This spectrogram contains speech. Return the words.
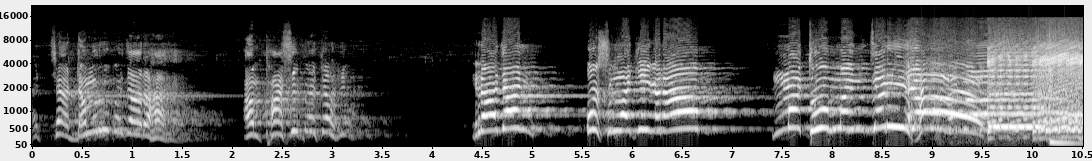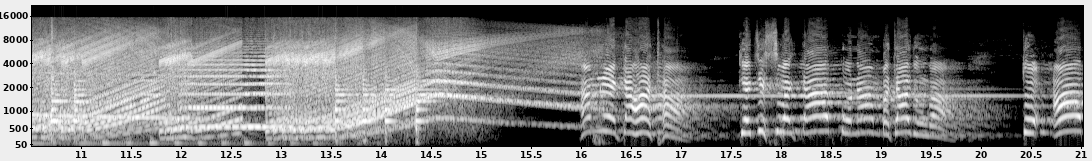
अच्छा डमरू बजा रहा है। हम फांसी पे चढ़े राजन, उस लड़की का नाम मधु मंजरी है। हमने कहा था कि जिस वक्त आपको नाम बता दूँगा तो आप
